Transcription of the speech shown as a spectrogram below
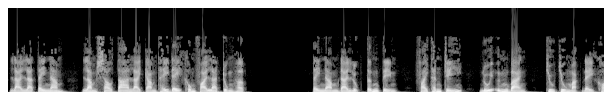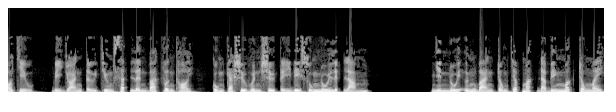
Lại là Tây Nam, làm sao ta lại cảm thấy đây không phải là trùng hợp. Tây Nam đại lục tấn tiệm, phái thánh trí, núi ứng bạn, chu chu mặt đầy khó chịu, bị doãn tử chương sách lên bác vân thoi, cùng các sư huynh sư tỷ đi xuống núi lịch lãm. Nhìn núi ứng bàn trong chớp mắt đã biến mất trong mây,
